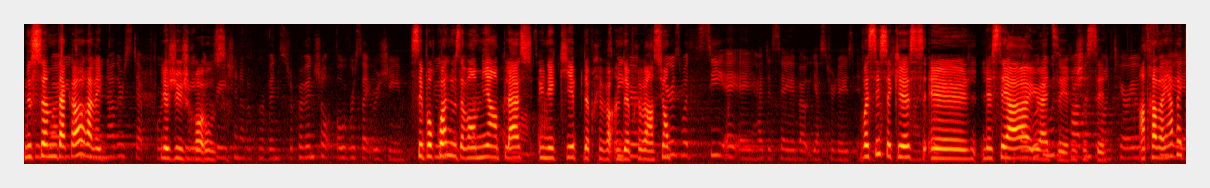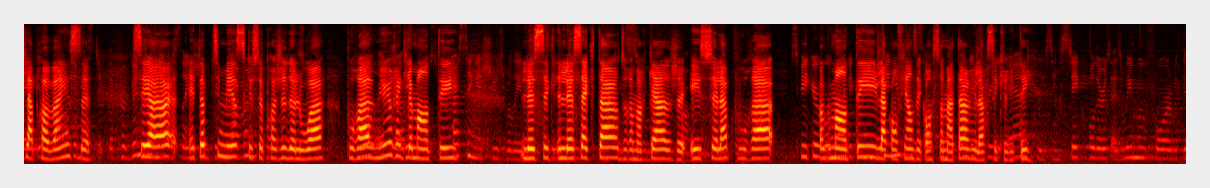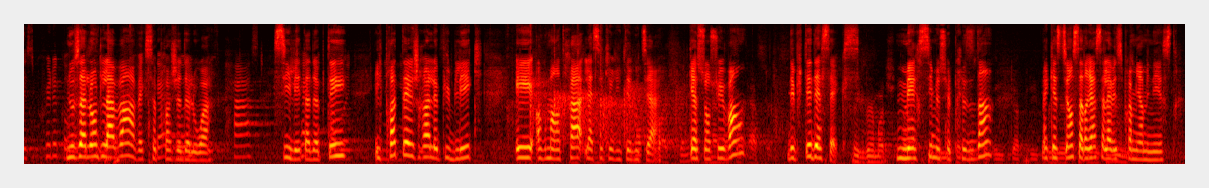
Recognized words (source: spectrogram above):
Nous sommes d'accord avec le juge Rose. C'est pourquoi nous avons mis en place une équipe de, prévention. Voici ce que euh, le CAA a eu à dire, je cite. En travaillant avec la province, CAA est optimiste que ce projet de loi pourra mieux réglementer le secteur du remorquage et cela pourra augmenter la confiance des consommateurs et leur sécurité. Nous allons de l'avant avec ce projet de loi. S'il est adopté, il protégera le public et augmentera la sécurité routière. Question suivante, député d'Essex. Merci, Monsieur le Président. Ma question s'adresse à la vice-première ministre.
